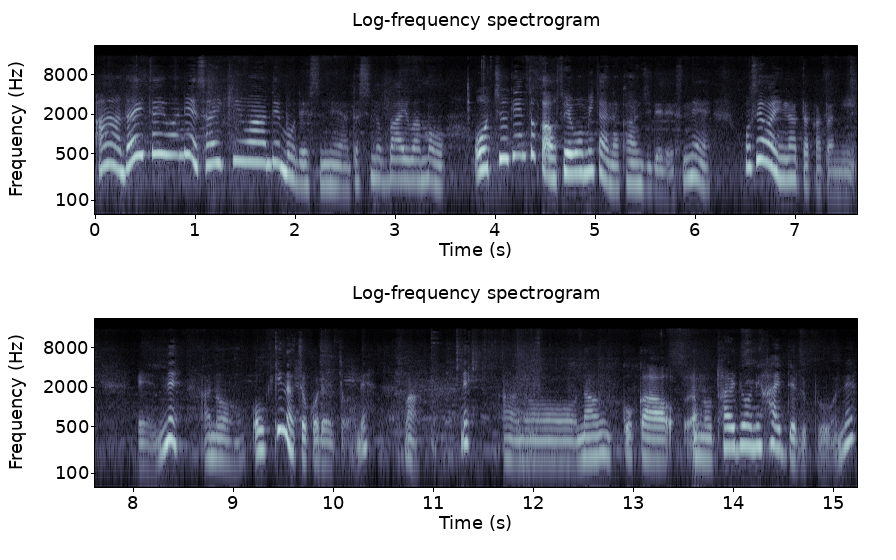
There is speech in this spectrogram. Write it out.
ああ大体はね最近はでもですね私の場合はもうお中元とかお歳暮みたいな感じでですねお世話になった方に、えーねあの大きなチョコレートをねまあねあの何個かあの大量に入ってる分をね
